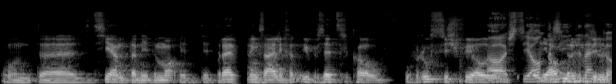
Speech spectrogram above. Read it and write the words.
und äh, sie haben dann in den, Ma- in den Trainings eigentlich einen Übersetzer gehabt auf, auf Russisch für alle Ah, ist die andere Seite anderen dann Spieler.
